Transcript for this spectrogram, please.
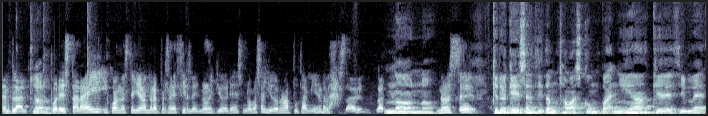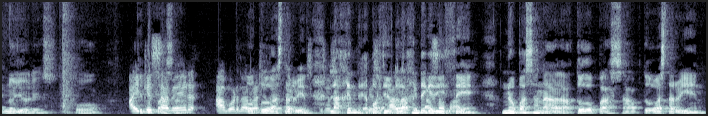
En plan, Claro. por estar ahí y cuando esté llorando a la persona decirle, no llores, no vas a ayudar a una puta mierda, ¿sabes? En plan, No, no, no sé. Creo que se necesita mucha más compañía que decirle no llores. O, Hay ¿qué que saber abordar o todo va a estar bien. es- La gente, por es cierto, la gente que, dice mal. no pasa nada, todo pasa, todo va a estar bien,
